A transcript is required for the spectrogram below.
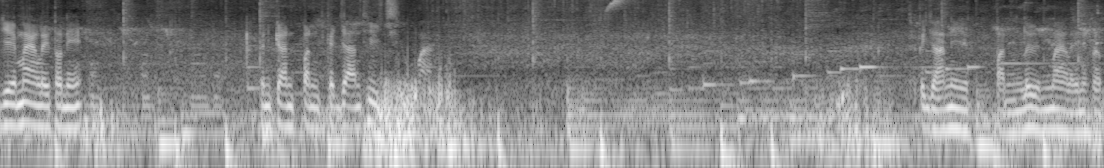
เยมากเลยตอนนี้ เป็นการปั่นจักรยานที่ชิลมากจักรยานนี่ปั่นลื่นมากเลยนะครับ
